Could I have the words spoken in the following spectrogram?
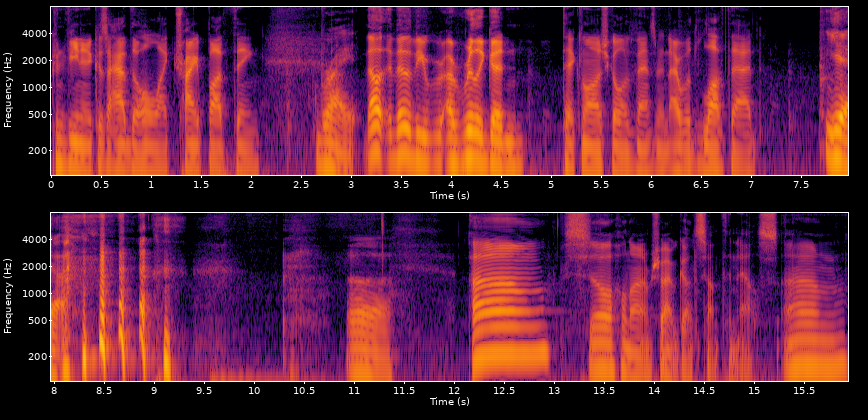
convenient because I have the whole like tripod thing. right. That that would be a really good technological advancement. I would love that. Yeah. uh, Um. So hold on. I'm sure I've got something else. Um.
